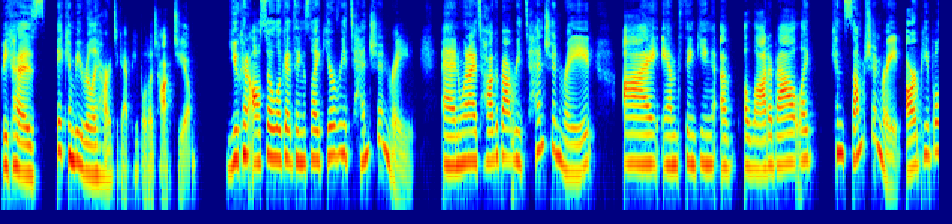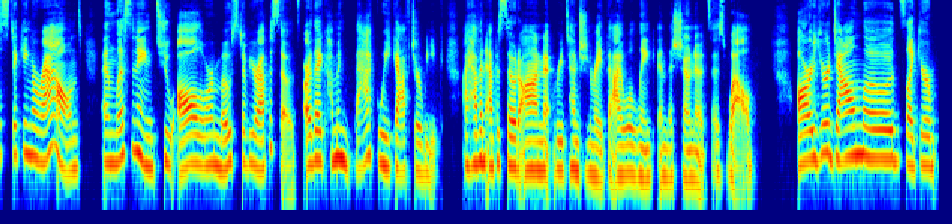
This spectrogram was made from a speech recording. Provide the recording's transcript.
because it can be really hard to get people to talk to you. You can also look at things like your retention rate. And when I talk about retention rate, I am thinking of a lot about like consumption rate. Are people sticking around and listening to all or most of your episodes? Are they coming back week after week? I have an episode on retention rate that I will link in the show notes as well. Are your downloads, like your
